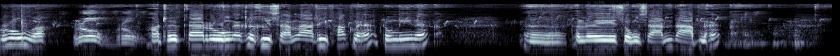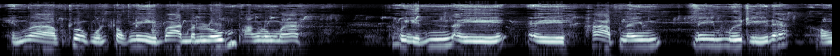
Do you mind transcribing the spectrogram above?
โรงเหรอโรงโรงอ๋อเธอกาโรงนะก็คือศาลาที่พักนะฮะตรงนี้นะเออก็เลยสงสารดาบนะฮะเห็นว่าช่วงฝนตกนี่บ้านมันล้มพังลงมา เขาเห็นไอ้ไอ้ภาพในในมือถือนะฮะของ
